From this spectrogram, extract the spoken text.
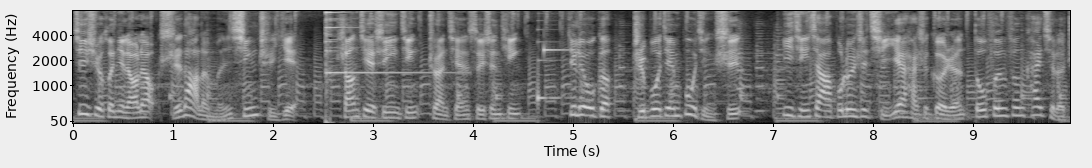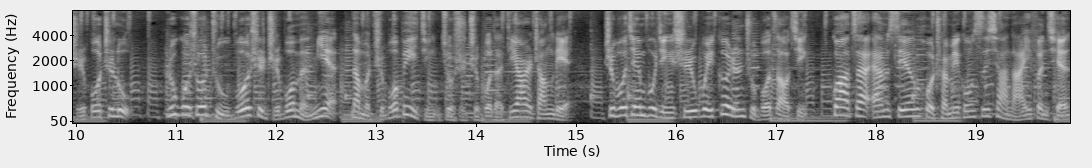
继续和你聊聊十大冷门新职业，商界生意经，赚钱随身听。第六个，直播间布景师。疫情下，不论是企业还是个人，都纷纷开启了直播之路。如果说主播是直播门面，那么直播背景就是直播的第二张脸。直播间布景师为个人主播造景，挂在 MCN 或传媒公司下拿一份钱，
